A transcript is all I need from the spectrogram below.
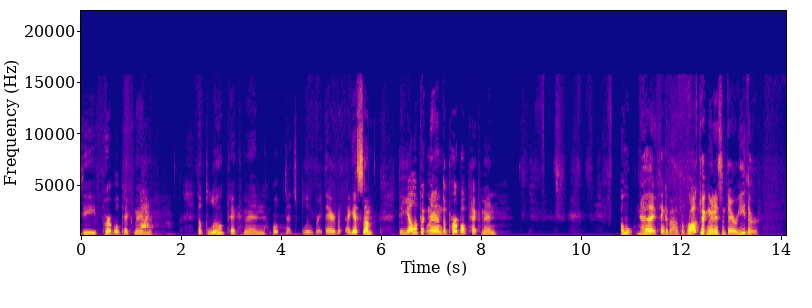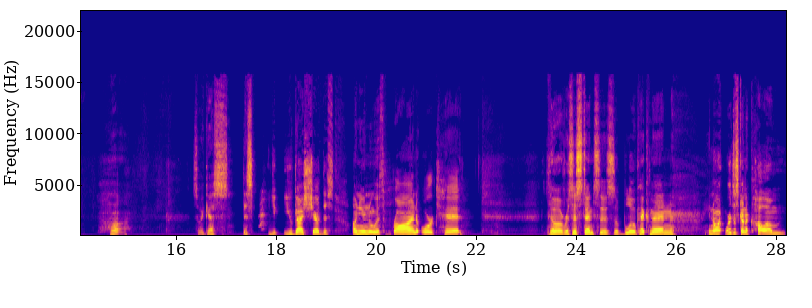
the purple Pikmin, the blue Pikmin, well, that's blue right there, but I guess, um, the yellow Pikmin and the purple Pikmin Oh, now that I think about it, the rock Pikmin isn't there either. Huh. So I guess this you, you guys shared this onion with Ron, Orchid. The resistance is a blue Pikmin. You know what? We're just gonna call him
